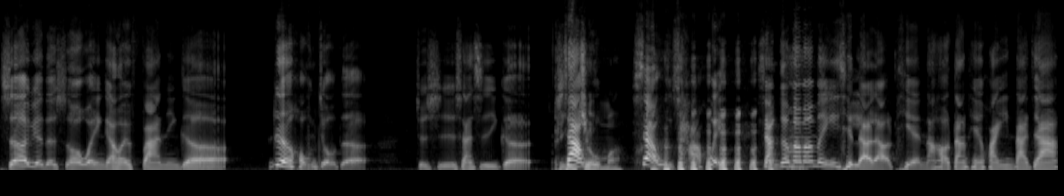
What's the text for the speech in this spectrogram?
十二月的时候，我应该会发那个热红酒的，就是算是一个下午 下午茶会，想跟妈妈们一起聊聊天，然后当天欢迎大家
